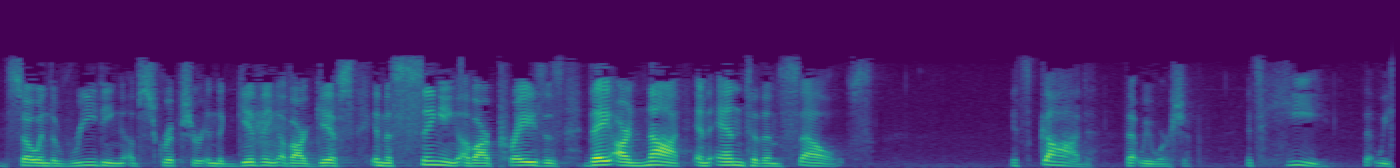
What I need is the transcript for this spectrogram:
And so, in the reading of Scripture, in the giving of our gifts, in the singing of our praises, they are not an end to themselves. It's God that we worship, it's He that we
